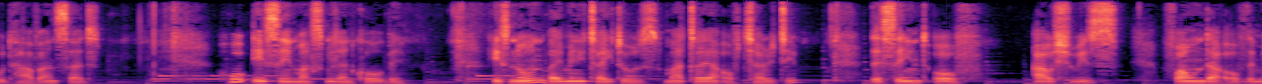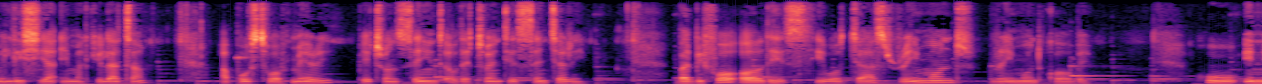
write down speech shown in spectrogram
would have answered. Who is Saint Maximilian Kolbe? He is known by many titles Martyr of Charity, the Saint of Auschwitz, founder of the Militia Immaculata, Apostle of Mary, patron saint of the 20th century. But before all this, he was just Raymond Raymond Kolbe, who in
